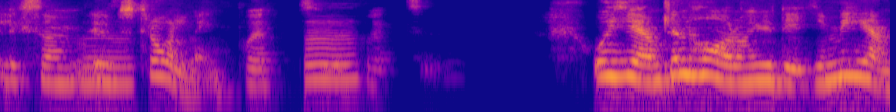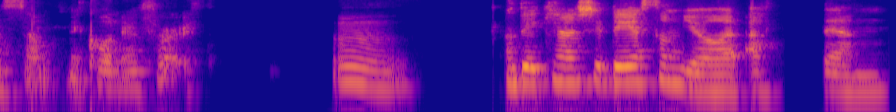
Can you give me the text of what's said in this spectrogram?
liksom, Mm. utstrålning. På ett, Mm. på ett... Och egentligen har hon ju det gemensamt med Colin Firth. Mm. Och det är kanske det som gör att den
